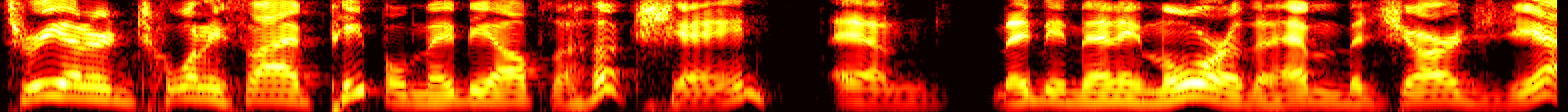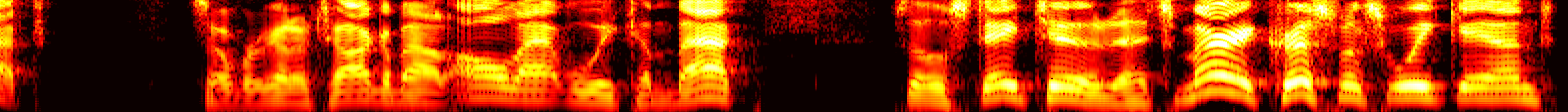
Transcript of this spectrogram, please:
325 people may be off the hook, Shane, and maybe many more that haven't been charged yet. So we're going to talk about all that when we come back. So stay tuned. It's Merry Christmas weekend.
